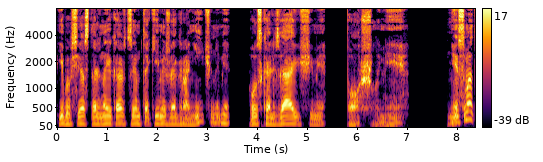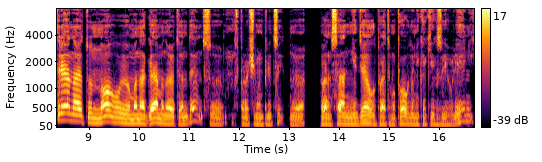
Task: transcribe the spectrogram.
ибо все остальные кажутся им такими же ограниченными, ускользающими, пошлыми. Несмотря на эту новую моногамную тенденцию, впрочем, имплицитную, Ван Сан не делал по этому поводу никаких заявлений,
